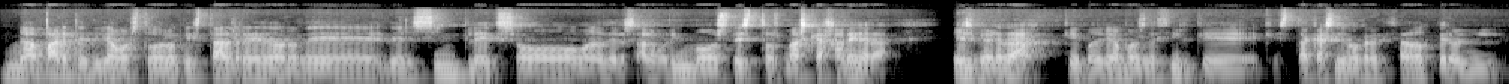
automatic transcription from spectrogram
una parte, digamos, todo lo que está alrededor del simplex o de los algoritmos de estos más caja negra, es verdad que podríamos decir que, está casi democratizado, pero el,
